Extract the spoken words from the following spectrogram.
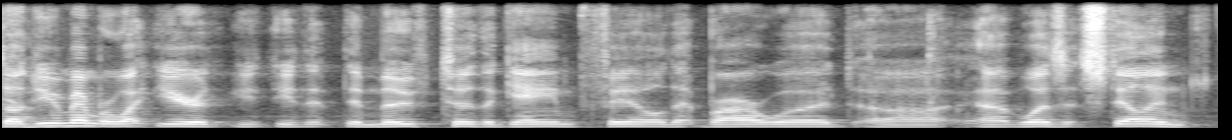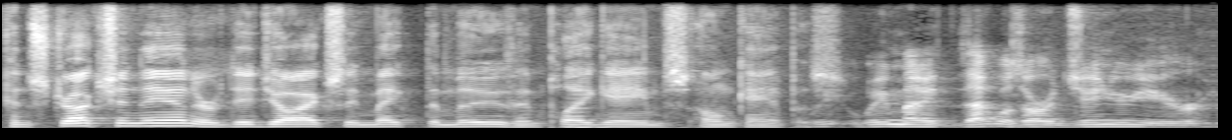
So, do you remember what year you, you did move to the game field at Briarwood? Uh, uh, was it still in construction then, or did y'all actually make the move and play games on campus? We, we made that was our junior year,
